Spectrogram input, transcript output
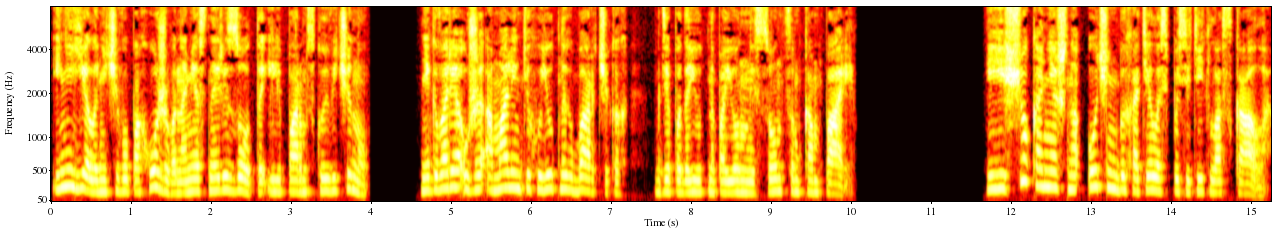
и не ела ничего похожего на местное ризотто или пармскую ветчину, не говоря уже о маленьких уютных барчиках, где подают напоенный солнцем кампари. И еще, конечно, очень бы хотелось посетить Ласкалла.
